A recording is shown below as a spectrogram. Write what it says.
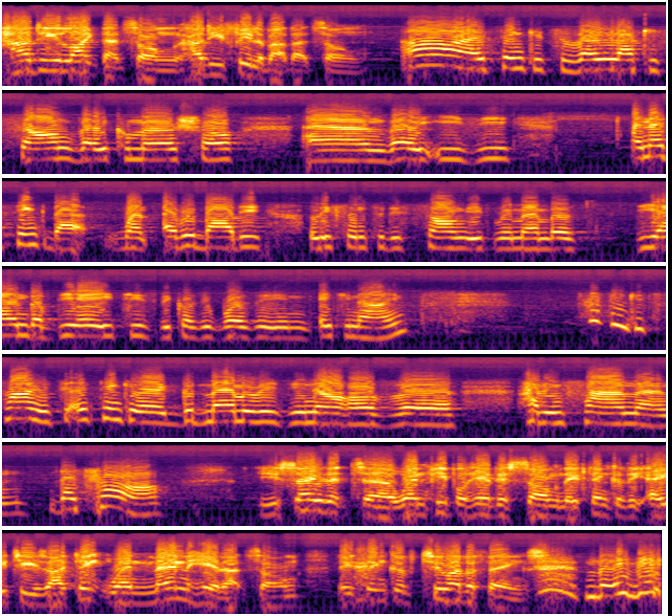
How do you like that song? How do you feel about that song? Oh, I think it's a very lucky song, very commercial and very easy. And I think that when everybody listens to this song, it remembers the end of the 80s because it was in 89. I think it's fun. It's, I think uh, good memories, you know, of uh, having fun, and that's all. You say that uh, when people hear this song, they think of the 80s. I think when men hear that song, they think of two other things. Maybe.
